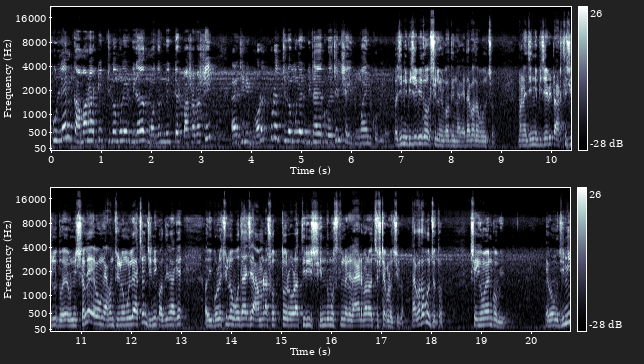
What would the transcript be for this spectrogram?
খুললেন কামারহাটির তৃণমূলের বিধায়ক মদন মিত্রের পাশাপাশি যিনি ভরতপুরের তৃণমূলের বিধায়ক রয়েছেন সেই হুমায়ুন কবিরও। বা যিনি বিজেপি তো ছিলেন কদিন আগে, তার কথা বলছো। মানে যিনি বিজেপি প্রার্থী ছিল দু সালে এবং এখন তৃণমূলে আছেন, যিনি কদিন আগে ওই বলেছিল বোধ যে আমরা সত্তর, ওরা তিরিশ হিন্দু, মুসলিমের একটা রায়ট বানানোর চেষ্টা করেছিল। তার কথা বলছো তো? সেই হুমায়ুন কবির। এবং যিনি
